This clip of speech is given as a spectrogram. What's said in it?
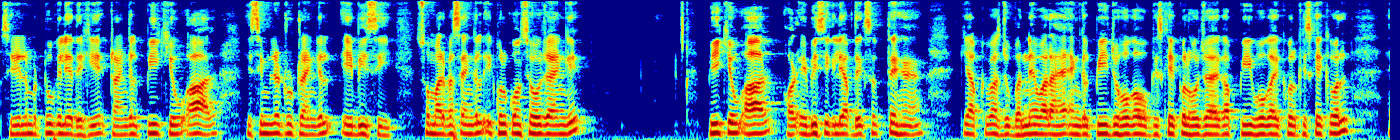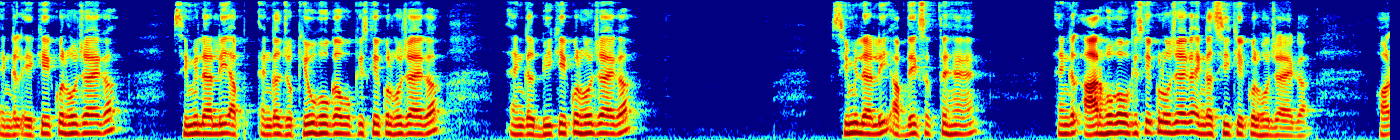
सीरियल नंबर टू के लिए देखिए triangle P Q R is similar to triangle A B C. So हमारे पास एंगल इक्वल कौन से हो जाएँगे? पी क्यू आर और ए बी सी के लिए आप देख सकते हैं कि आपके पास जो बनने वाला है, एंगल पी जो होगा वो किसके इक्वल हो जाएगा? पी होगा इक्वल किसके इक्वल? एंगल ए के इक्वल हो जाएगा। सिमिलरली आप एंगल जो क्यू होगा, वो किसके इक्वल हो जाएगा? एंगल बी के इक्वल हो जाएगा। सिमिलरली आप देख सकते हैं एंगल आर होगा, वो किसके इक्वल हो जाएगा? एंगल सी के इक्वल हो जाएगा। और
